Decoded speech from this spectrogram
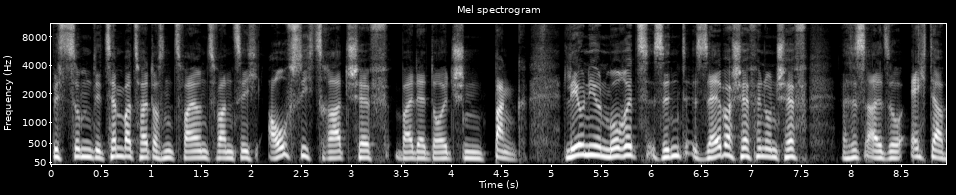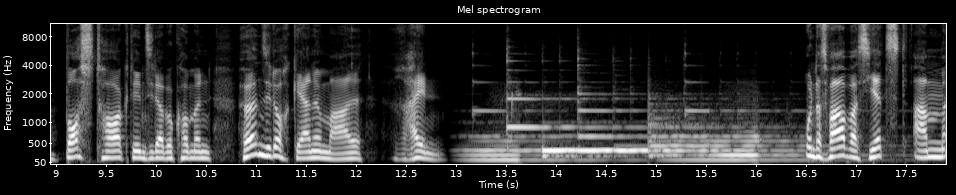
bis zum Dezember 2022 Aufsichtsratschef bei der Deutschen Bank. Leonie und Moritz sind selber Chefin und Chef. Das ist also echter Boss-Talk, den Sie da bekommen. Hören Sie doch gerne mal rein. Und das war was jetzt am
